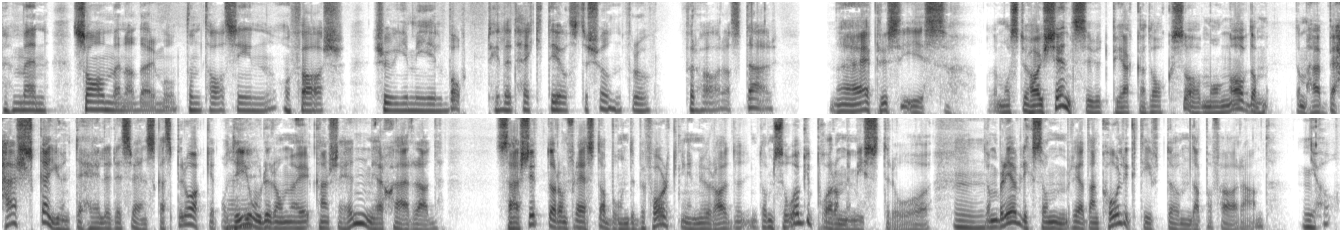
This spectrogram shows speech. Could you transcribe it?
men samerna däremot, de tas in och förs 20 mil bort till ett häkte i Östersund för att förhöras där. Nej, precis. De måste ha känt sig utpekade också. Många av dem de här behärskar ju inte heller det svenska språket och det Nej. gjorde dem eh, kanske än mer skärrad. Särskilt då de flesta av bondebefolkningen nu då, de- de såg ju på dem med misstro och Mm. de blev liksom redan kollektivt dömda på förhand. Ja.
